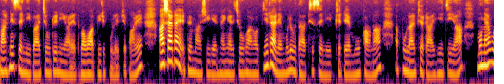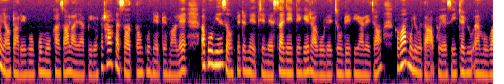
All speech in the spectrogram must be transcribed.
မှာနှစ်စဉ်နေပါကြုံတွေ့နေရတဲ့သဘာဝဘေးတစ်ခုလည်းဖြစ်ပါတယ်။အာရှတိုက်အတွင်းမှာရှိတဲ့နိုင်ငံတချို့ကတော့ပြင်းထန်တဲ့မိုးလေဝသဖြစ်စဉ်တွေဖြစ်တဲ့မိုးခေါင်တာအပူလိုင်းဖြတ်တာရေကြီးတာမုန်တိုင်းဝင်ရောက်တာတွေကိုပုံမခန်းစားလာရပြီးတော့2023ခုနှစ်အတွင်းမှာလည်းအပူပြင်းဆုံးနှစ်တစ်နှစ်ဖြစ်နေစံချိန်တင်ခဲ့တာကိုလည်းကြုံတွေ့ခဲ့ရတဲ့ကြောင်းကမ္ဘာမိုးလေဝသအဖွဲ့အစည်း WMO က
